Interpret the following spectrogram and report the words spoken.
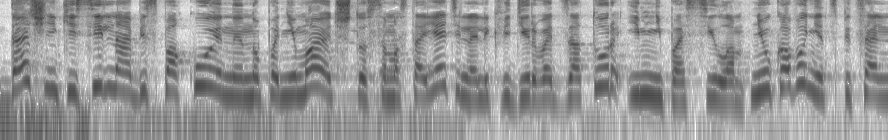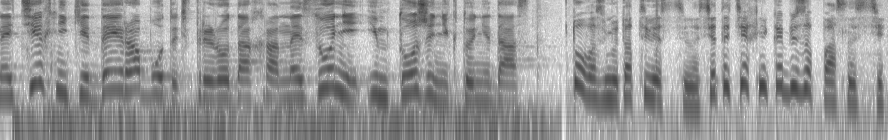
Дачники сильно обеспокоены, но понимают, что самостоятельно ликвидировать затор им не по силам. Ни у кого нет специальной техники, да и работать в природоохранной зоне им тоже никто не даст. Кто возьмет ответственность? Это техника безопасности.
